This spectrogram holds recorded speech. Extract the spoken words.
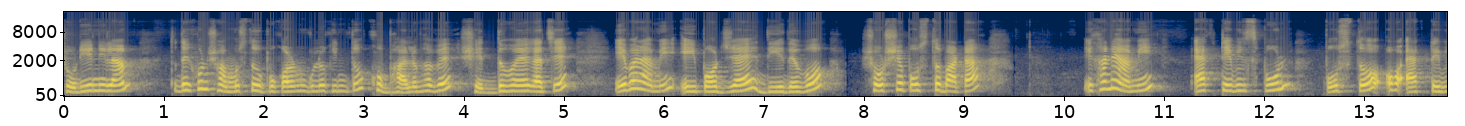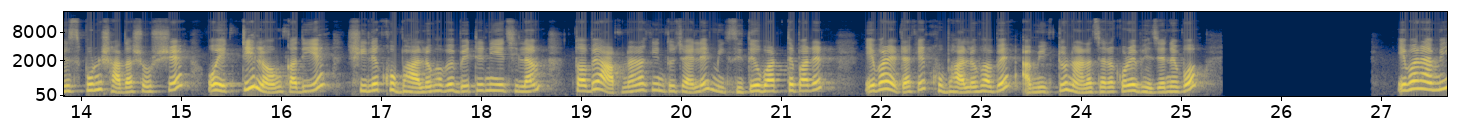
সরিয়ে নিলাম। তো দেখুন, সমস্ত উপকরণগুলো কিন্তু খুব ভালোভাবে সেদ্ধ হয়ে গেছে। এবার আমি এই পর্যায়ে দিয়ে দেব সর্ষে পোস্ত বাটা। এখানে আমি এক টেবিল স্পুন পোস্ত ও এক টেবিল স্পুন সাদা সর্ষে ও একটি লঙ্কা দিয়ে শিলে খুব ভালোভাবে বেটে নিয়েছিলাম। তবে আপনারা কিন্তু চাইলে মিক্সিতেও বাটতে পারেন। এবার এটাকে খুব ভালোভাবে আমি একটু নাড়াচাড়া করে ভেজে নেব। এবার আমি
